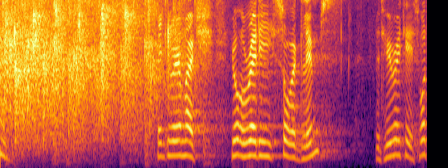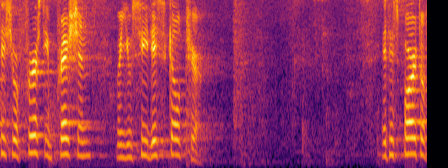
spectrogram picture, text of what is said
Thank you very much. You already saw a glimpse, but here it is. What is your first impression when you see this sculpture? It is part of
